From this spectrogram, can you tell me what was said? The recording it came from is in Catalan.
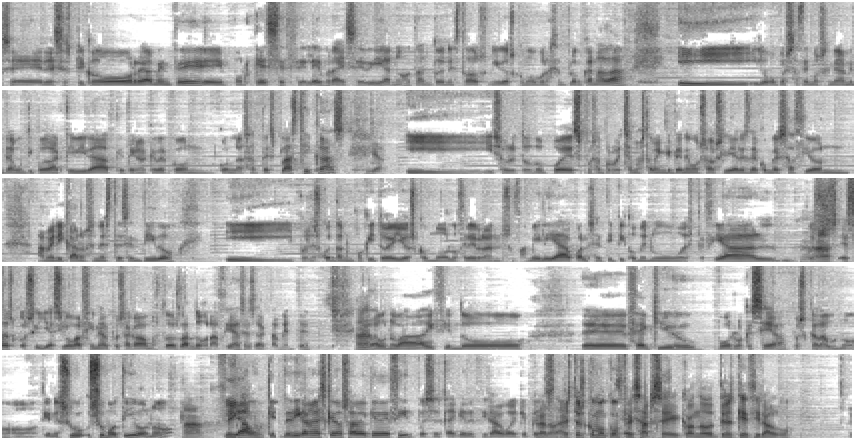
Eh, les explicó realmente eh, por qué se celebra ese día, ¿no? Tanto en Estados Unidos como, por ejemplo, en Canadá. Y, y luego, pues hacemos generalmente algún tipo de actividad que tenga que ver con, con las artes plásticas. Ya. Y, y sobre todo, pues, pues aprovechamos también que tenemos auxiliares de conversación americanos en este sentido. Y pues les cuentan un poquito ellos cómo lo celebran en su familia, cuál es el típico menú especial, pues Ah. esas cosillas. Y luego al final, pues acabamos todos dando gracias, exactamente. Ah. Cada uno va diciendo eh, thank you por lo que sea, pues cada uno tiene su, su motivo, ¿no? Ah, y you. aunque te digan es que no sabe qué decir, pues es que hay que decir algo, hay que pensar. Claro, esto es como confesarse, cuando tienes que decir algo.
